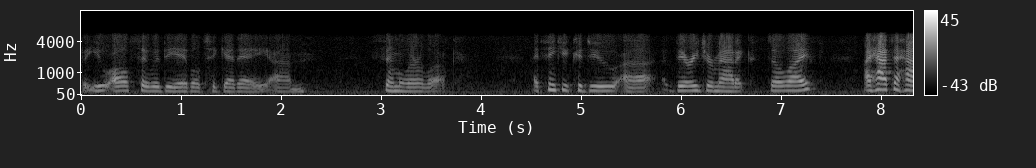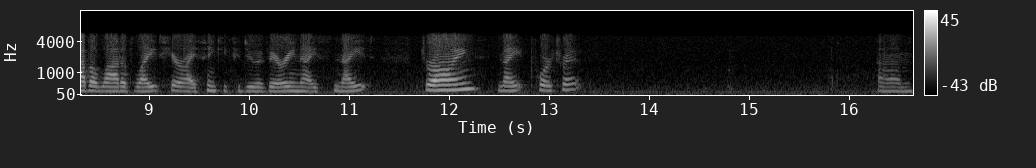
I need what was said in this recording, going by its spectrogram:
but you also would be able to get a um, similar look. I think you could do a very dramatic still life. I had to have a lot of light here. I think you could do a very nice night drawing, night portrait. Um,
